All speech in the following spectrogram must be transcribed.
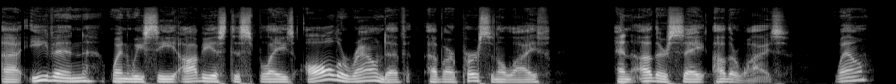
uh, even when we see obvious displays all around of, of our personal life and others say otherwise? Well,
